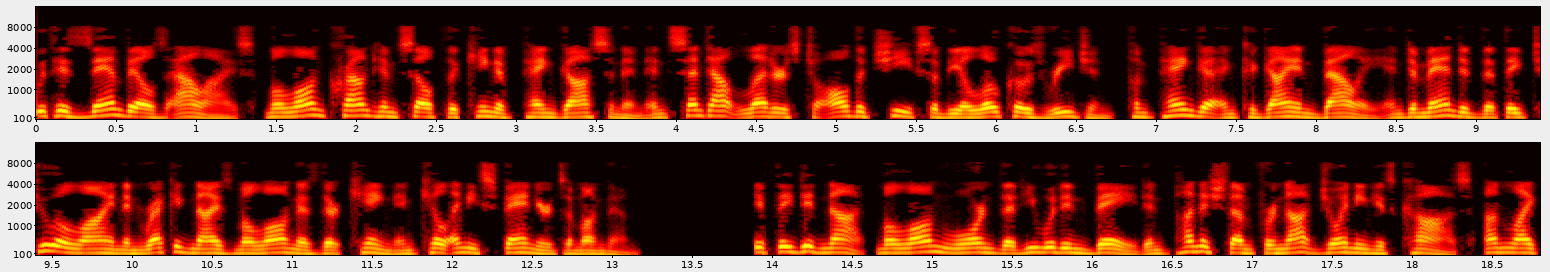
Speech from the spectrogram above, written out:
With his Zambales allies, Malong crowned himself the king of Pangasinan and sent out letters to all the chiefs of the Ilocos region, Pampanga and Cagayan Valley and demanded that they too align and recognize Malong as their king and kill any Spaniards among them. If they did not, Malong warned that he would invade and punish them for not joining his cause. Unlike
